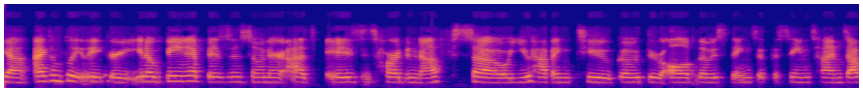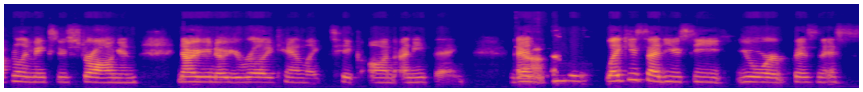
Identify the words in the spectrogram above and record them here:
yeah i completely agree you know being a business owner as is is hard enough so you having to go through all of those things at the same time definitely makes you strong and now you know you really can like take on anything yeah. and like you said you see your business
